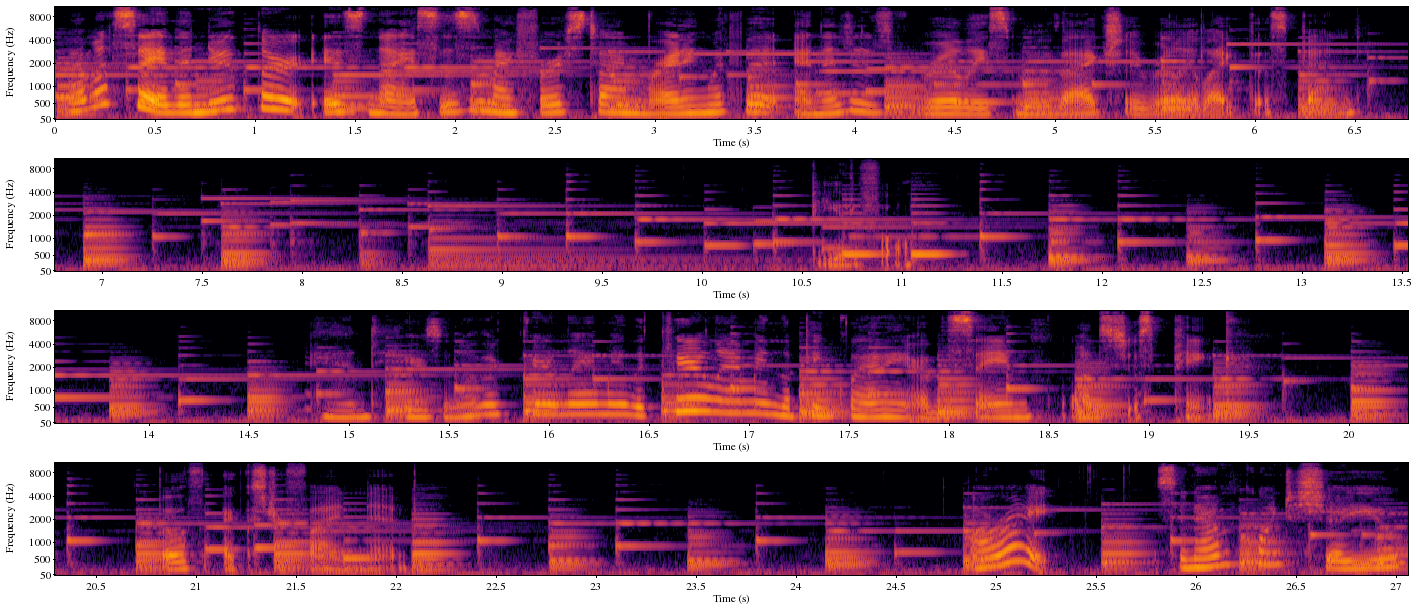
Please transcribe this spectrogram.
I must say, the Noodler is nice. This is my first time writing with it, and it is really smooth. I actually really like this pen. Beautiful. Here's another clear Lamy. The clear Lamy and the pink Lamy are the same, one's just pink. Both extra fine nib. Alright, so now I'm going to show you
